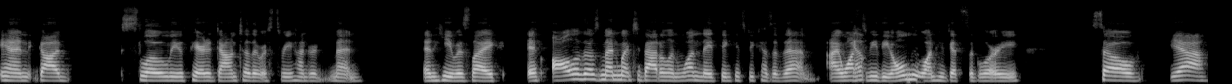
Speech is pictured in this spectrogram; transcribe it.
and God slowly pared it down till there was three hundred men, and He was like, "If all of those men went to battle and won, they'd think it's because of them. I want Yep. to be the only one who gets the glory." So yeah,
